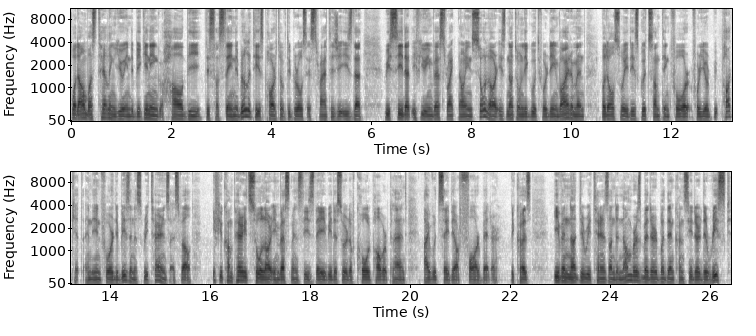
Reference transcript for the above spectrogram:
what I was telling you in the beginning, how the, the sustainability is part of the growth strategy is that we see that if you invest right now in solar is not only good for the environment, but also it is good something for, for your pocket and then for the business returns as well. If you compare it solar investments these days with a sort of coal power plant, I would say they are far better because even not the returns on the numbers better, but then consider the risk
